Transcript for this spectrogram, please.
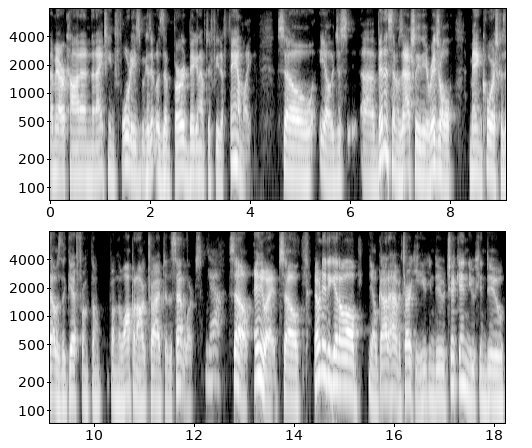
Americana in the 1940s because it was a bird big enough to feed a family. So, you know, just uh, venison was actually the original main course because that was the gift from the from the Wampanoag tribe to the settlers. Yeah. So anyway, so no need to get all you know. Got to have a turkey. You can do chicken. You can do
